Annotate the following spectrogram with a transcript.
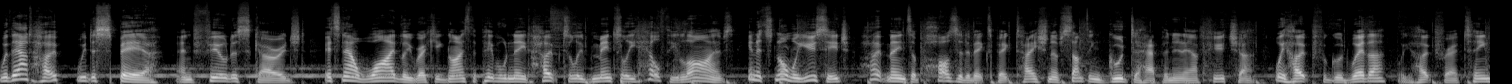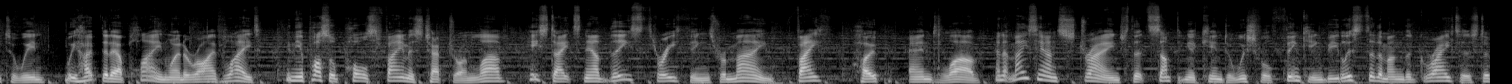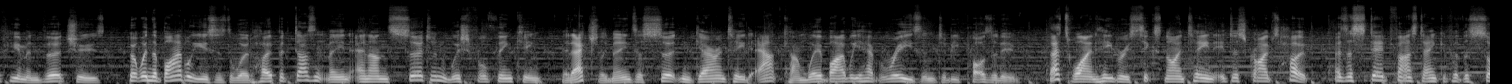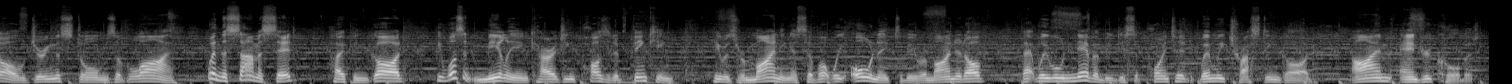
Without hope, we despair and feel discouraged. It's now widely recognised that people need hope to live mentally healthy lives. In its normal usage, hope means a positive expectation of something good to happen in our future. We hope for good weather, we hope for our team to win, we hope that our plane won't arrive late. In the Apostle Paul's famous chapter on love, he states now these three things remain faith, hope, and love. And it may sound strange that something akin to wishful thinking be listed among the greatest of human virtues. But when the Bible uses the word hope, it doesn't mean an uncertain wishful thinking. It actually means a certain guaranteed outcome whereby we have reason to be positive. That's why in Hebrews 6:19 it describes hope as a steadfast anchor for the soul during the storms of life. When the psalmist said, "Hope in God," he wasn't merely encouraging positive thinking, he was reminding us of what we all need to be reminded of that we will never be disappointed when we trust in God. I'm Andrew Corbett.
